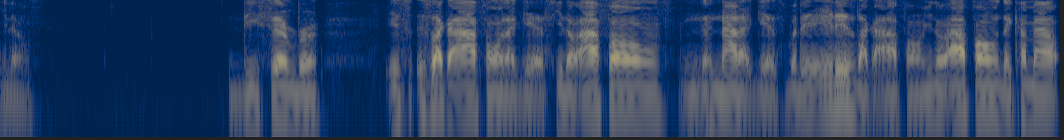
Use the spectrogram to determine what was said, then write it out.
you know, December it's it's like an iPhone, I guess. You know, iPhone, not I guess, but it, it is like an iPhone. You know, iPhones they come out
